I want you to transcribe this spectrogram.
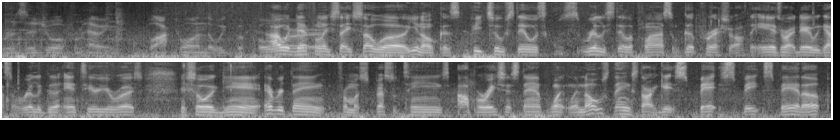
residual from having blocked one the week before? I would or- definitely say so. Uh, you know, because P2 still was really still applying some good pressure off the edge right there. We got some really good interior rush, and so again, everything from a special teams operation standpoint, when those things start get sped sped, sped up,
